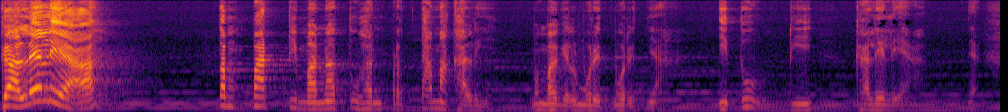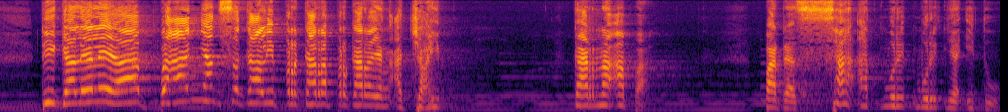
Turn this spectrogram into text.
Galilea tempat di mana Tuhan pertama kali memanggil murid-muridnya. Itu di Galilea. Ya. Di Galilea banyak sekali perkara-perkara yang ajaib. Karena apa? Pada saat murid-muridnya itu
